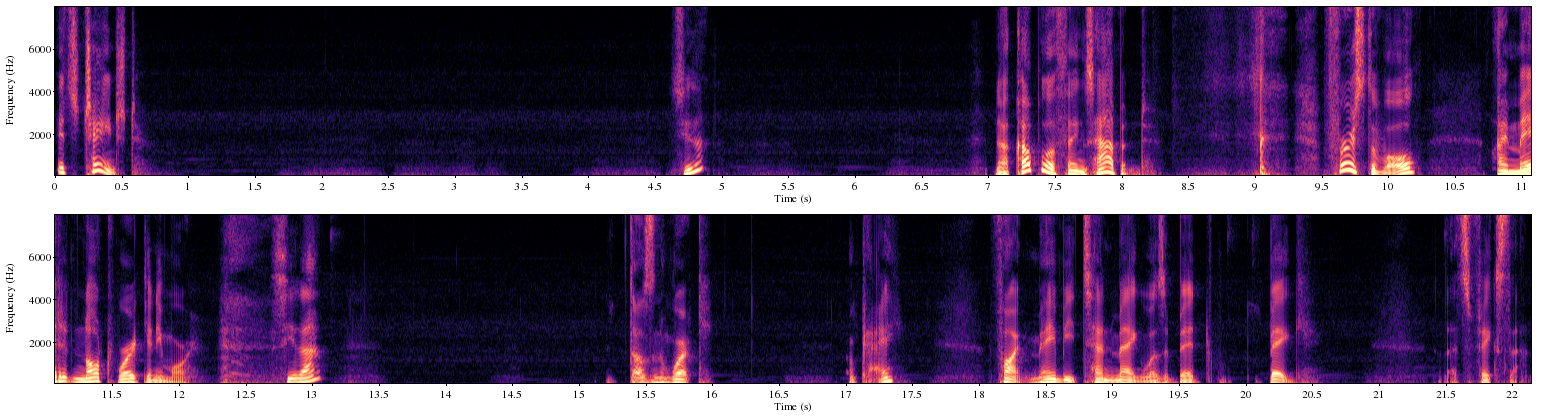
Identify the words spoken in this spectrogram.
It's changed. See that? Now, a couple of things happened. First of all, I made it not work anymore. See that? It doesn't work. Okay. Fine, maybe 10 meg was a bit big. Let's fix that.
